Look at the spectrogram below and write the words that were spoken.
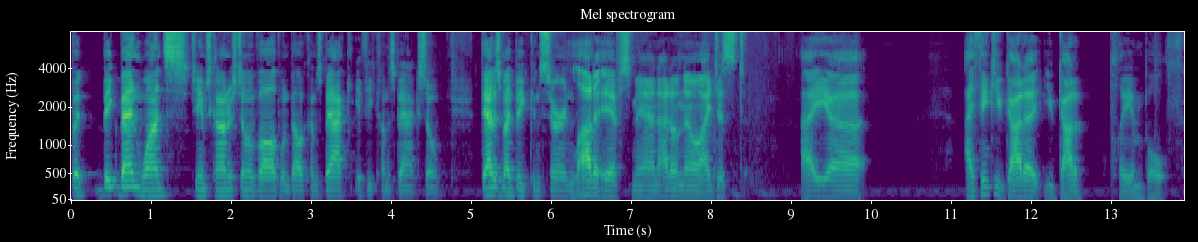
but Big Ben wants James Conner still involved when Bell comes back, if he comes back. So, that is my big concern. A lot of ifs, man. I don't know. I just, I, uh, I think you gotta you gotta play them both.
